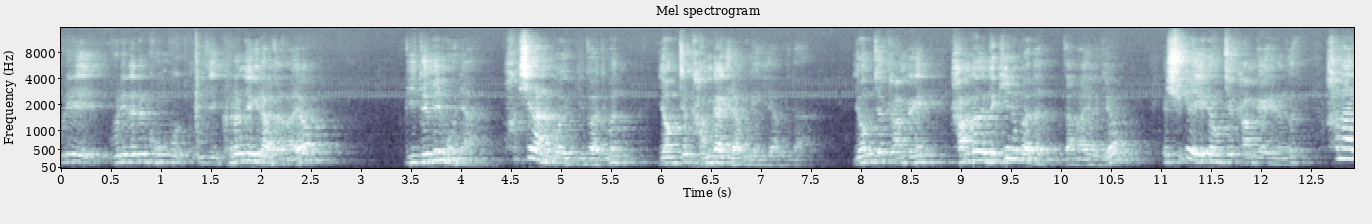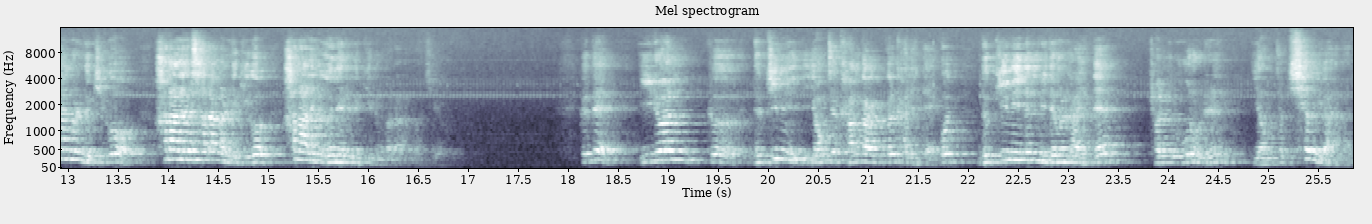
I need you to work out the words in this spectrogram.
우리 우리들은 공부 이제 그런 얘기를 하잖아요. 믿음이 뭐냐? 확신하는 거이기도 하지만 영적 감각이라고 얘기합니다. 영적 감각이 감각을 느끼는 거잖아요, 그죠? 쉽게 영적 감각이라는 건 하나님을 느끼고 하나님의 사랑을 느끼고 하나님의 은혜를 느끼는 거라는 거죠. 근데 이러한 그 느낌이 영적 감각을 가질 때, 곧 느낌이 있는 믿음을 가질 때 결국은 우리는 영적 체험이 거죠.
